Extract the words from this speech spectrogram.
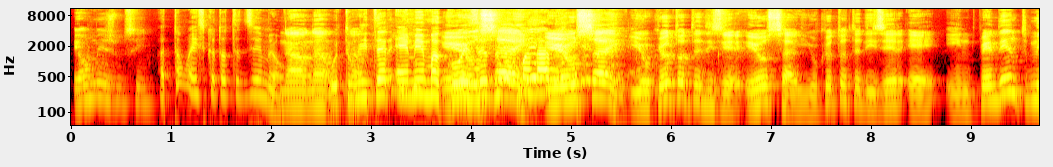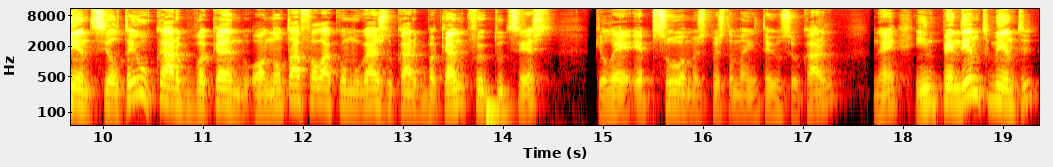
É o mesmo, sim. Então é isso que eu estou-te a dizer, meu. Não, não. o não. Twitter é a mesma Eu coisa do sei, que mandar. eu sei. E o que eu estou-te a dizer, eu sei. E o que eu estou-te a dizer é, independentemente se ele tem o cargo bacano ou não está a falar como o gajo do cargo bacano, que foi o que tu disseste, que ele é, é pessoa, mas depois também tem o seu cargo, né? independentemente,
